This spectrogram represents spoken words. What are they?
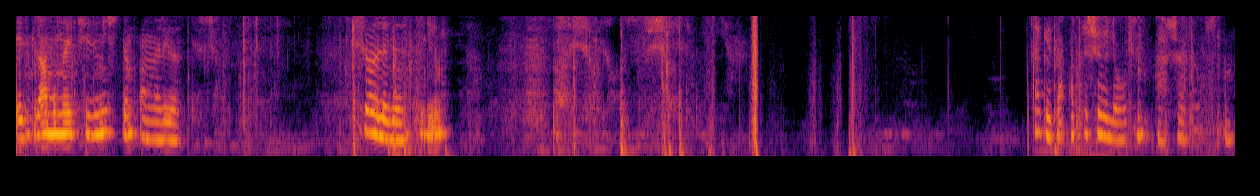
eskiden bunları çizmiştim. Onları göstereceğim. Şöyle göstereyim. Arkadaşlar hatta şöyle olsun. Ah, şöyle olsun.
